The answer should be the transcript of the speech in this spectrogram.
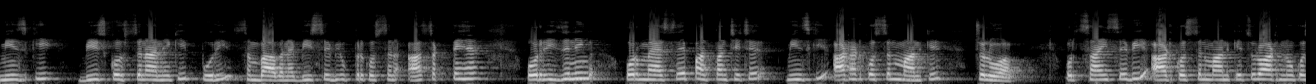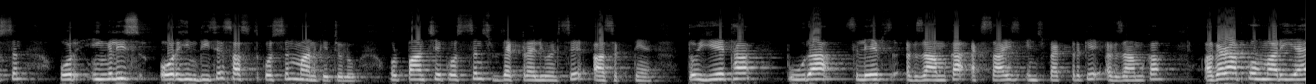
मीन्स की 20 क्वेश्चन आने की पूरी संभावना है। 20 से भी ऊपर क्वेश्चन आ सकते हैं। और रीजनिंग और मैथ से पाँच पाँच छः छः मीन्स की आठ आठ क्वेश्चन मान के चलो आप। और साइंस से भी आठ क्वेश्चन मान के चलो, आठ, नौ क्वेश्चन और इंग्लिश और हिंदी से सात क्वेश्चन मान के चलो। और पाँच छः क्वेश्चन सब्जेक्ट रेलिवेंट से आ सकते हैं। तो ये था पूरा सिलेबस एग्ज़ाम का, एक्साइज इंस्पेक्टर के एग्ज़ाम का। अगर आपको हमारी यह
